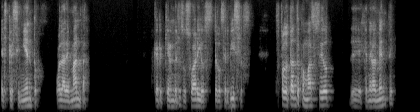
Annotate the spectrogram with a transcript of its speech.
el crecimiento o la demanda que requieren de los usuarios, de los servicios. Por lo tanto, como ha sucedido generalmente,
